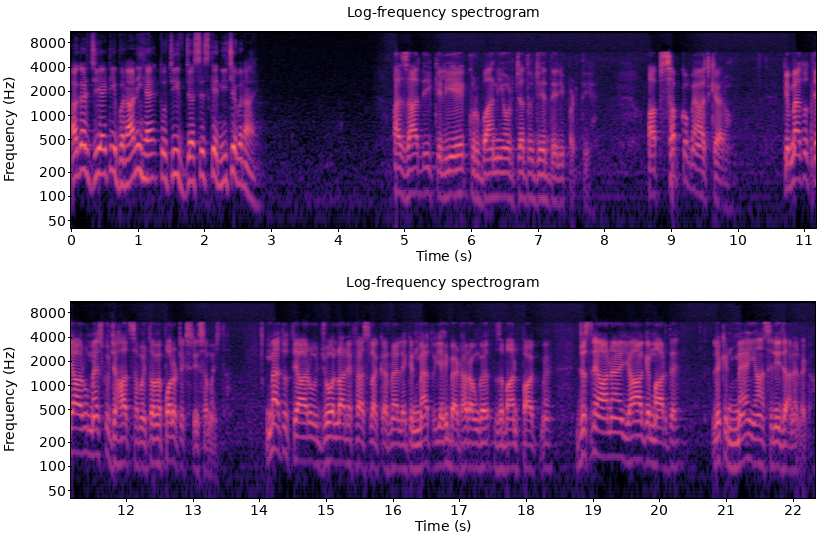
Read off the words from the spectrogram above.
अगर जीआईटी बनानी है तो चीफ जस्टिस के नीचे बनाएँ। आज़ादी के लिए कुर्बानी और जदोजहद देनी पड़ती है। आप सबको मैं आज कह रहा हूँ कि मैं तो तैयार हूँ, मैं इसको जहाज़ समझता हूँ, मैं पॉलिटिक्स नहीं समझता। मैं तो तैयार हूँ, जो अल्लाह ने फैसला करना है, लेकिन मैं तो यहीं बैठा रहूँगा जबान पाक में। जिसने आना है, यहाँ आके मार दे। लेकिन मैं यहाँ से नहीं जाने लगा।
